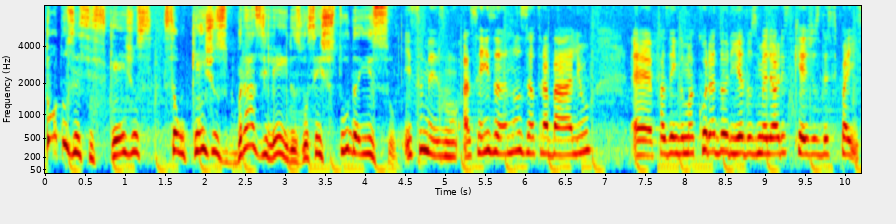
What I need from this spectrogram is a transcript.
Todos esses queijos são queijos brasileiros, você estuda isso? Isso mesmo. Há seis anos eu trabalho é, fazendo uma curadoria dos melhores queijos desse país.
